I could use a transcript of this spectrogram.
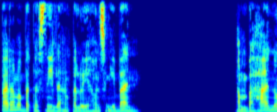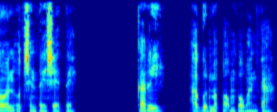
Para mabatas nila ang kaluyahon sang iban. Ambahanon 87. Kari, agud mapaumpawan ka.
